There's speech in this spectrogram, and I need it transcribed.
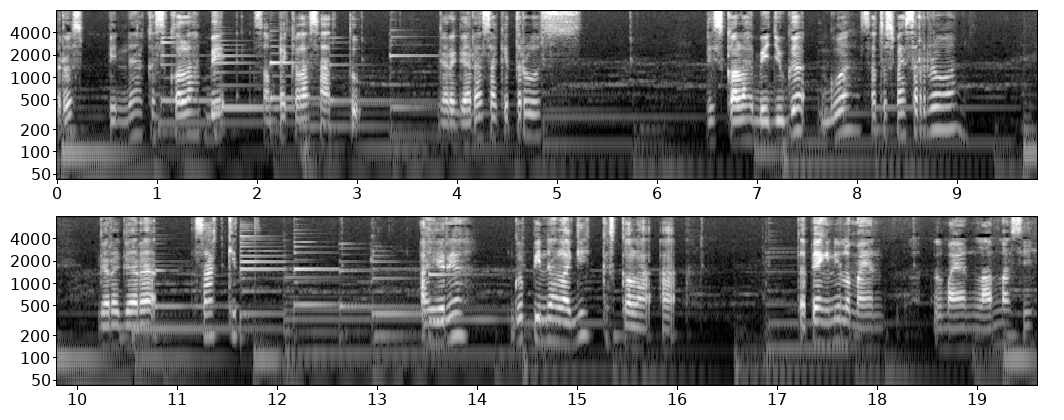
Terus pindah ke sekolah B sampai kelas 1 Gara-gara sakit terus. Di sekolah B juga gue satu semester doang. Gara-gara sakit. Akhirnya gue pindah lagi ke sekolah A. Tapi yang ini lumayan lumayan lama sih.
